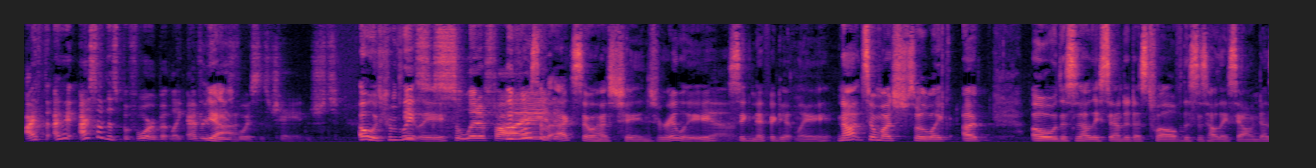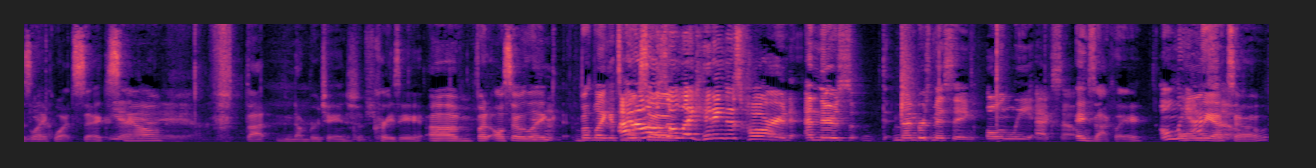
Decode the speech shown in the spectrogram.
I, th- I mean, I said this before, but like everybody's Yeah. voice has changed. oh, completely. It's solidified. the voice of EXO has changed really Yeah. significantly. Not so much so like a, oh, this is how they sounded as 12. This is how they sound as like what six yeah, now. That number change, crazy. Um, but also like, but like it's And more so also like hitting this hard and there's members missing, only EXO. Exactly. Only Only EXO. EXO.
